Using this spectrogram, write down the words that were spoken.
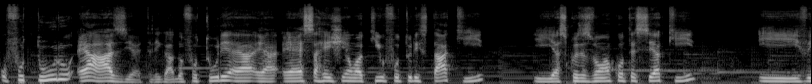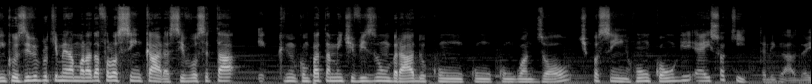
o futuro é a Ásia, tá ligado? O futuro é, a- é a- é essa região aqui, o futuro está aqui e as coisas vão acontecer aqui. E, inclusive, porque minha namorada falou assim, cara, se você tá completamente vislumbrado com, com, com Guangzhou, tipo assim, Hong Kong é isso aqui, tá ligado? É,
